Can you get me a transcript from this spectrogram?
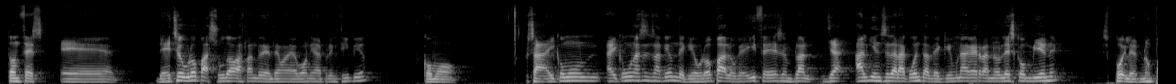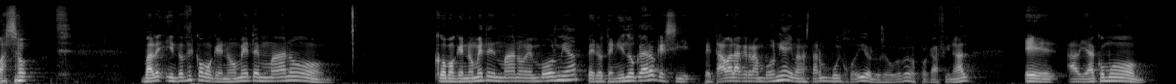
Entonces, eh, de hecho, Europa suda bastante del tema de Bosnia al principio. Como. O sea, hay como, un- hay como una sensación de que Europa lo que dice es, en plan, ya alguien se dará cuenta de que una guerra no les conviene. Spoiler, no pasó. ¿Vale? Y entonces, como que no meten mano. Como que no meten mano en Bosnia, pero teniendo claro que si petaba la guerra en Bosnia iban a estar muy jodidos los europeos, porque al final eh, había como.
